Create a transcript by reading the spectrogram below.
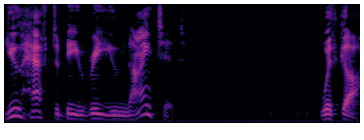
you have to be reunited with God.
